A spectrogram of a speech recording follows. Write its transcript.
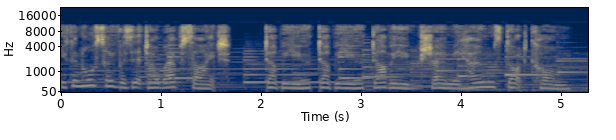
You can also visit our website, www.showmehomes.com.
